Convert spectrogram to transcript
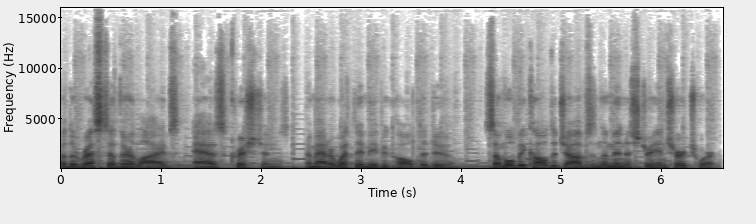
for the rest of their lives as Christians, no matter what they may be called to do. Some will be called to jobs in the ministry and church work.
